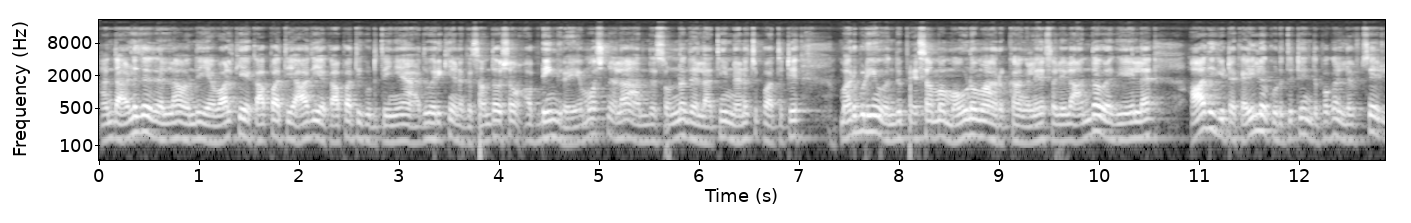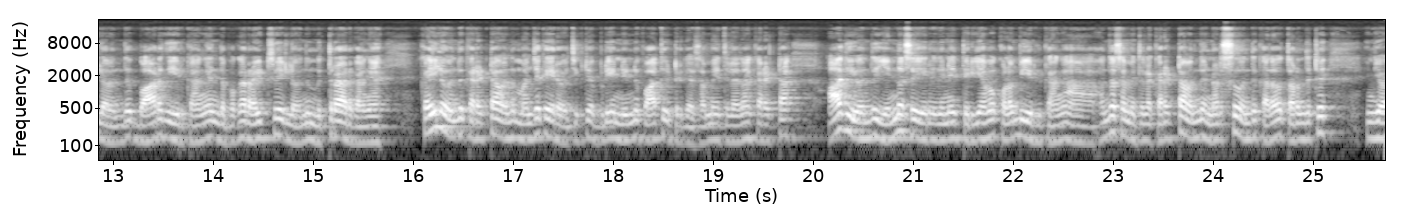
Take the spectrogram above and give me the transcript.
அந்த அழுததெல்லாம் வந்து என் வாழ்க்கையை காப்பாற்றி ஆதியை காப்பாற்றி கொடுத்தீங்க அது வரைக்கும் எனக்கு சந்தோஷம் அப்படிங்கிற எமோஷ்னலாக அந்த சொன்னது எல்லாத்தையும் நினச்சி பார்த்துட்டு மறுபடியும் வந்து பேசாமல் மௌனமாக இருக்காங்களே சொல்லலாம் அந்த வகையில் ஆதிக்கிட்ட கையில் கொடுத்துட்டு இந்த பக்கம் லெஃப்ட் சைடில் வந்து பாரதி இருக்காங்க இந்த பக்கம் ரைட் சைடில் வந்து மித்ரா இருக்காங்க. கையில் வந்து கரெக்டாக வந்து மஞ்சள் கயிறை வச்சுக்கிட்டு அப்படியே நின்று பார்த்துக்கிட்டு இருக்க சமயத்தில் தான் கரெக்டாக ஆதி வந்து என்ன செய்கிறதுனே தெரியாமல் குழம்பி இருக்காங்க. அந்த சமயத்தில் கரெக்டாக வந்து நர்ஸு வந்து கதவை திறந்துட்டு இங்கே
